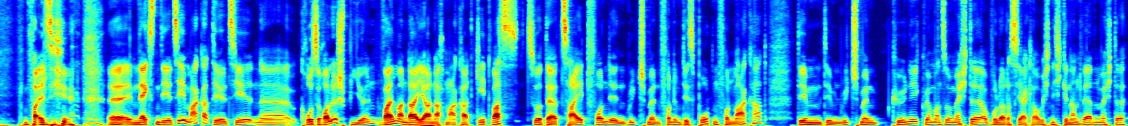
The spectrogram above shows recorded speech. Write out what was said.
weil sie äh, im nächsten DLC, Markart DLC, eine große Rolle spielen, weil man da ja nach Markart geht, was zu der Zeit von den Reachmen, von dem Despoten von Markart, dem, dem Reachman-König, wenn man so möchte, obwohl er das ja, glaube ich, nicht genannt werden möchte.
